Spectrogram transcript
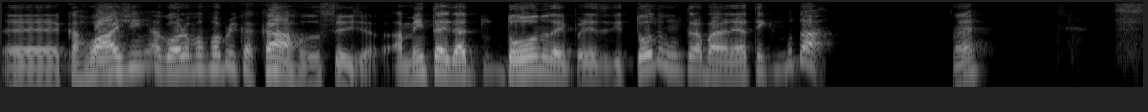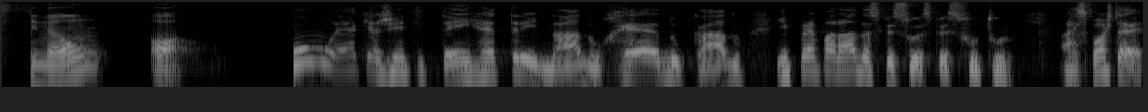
eh, carruagem, agora eu vou fabricar carro. Ou seja, a mentalidade do dono da empresa, de todo mundo que trabalha nela, tem que mudar, né? Senão, ó, Como é que a gente tem retreinado, reeducado e preparado as pessoas para esse futuro? A resposta é:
